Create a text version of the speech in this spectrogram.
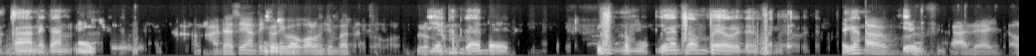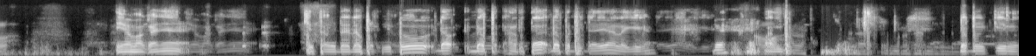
makan ya kan? Nah itu. Nggak ada sih yang tinggal di bawah kolong jembatan. Belum ya nemu. kan nggak ada ya? Belum nemu. Jangan sampai Allah jangan sampai. Ya kan? Iya. belum. Nggak ada insya Allah. Ya makanya ya makanya kita udah dapat itu da- dapat harta dapat hidayah lagi kan deh mantap double kill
